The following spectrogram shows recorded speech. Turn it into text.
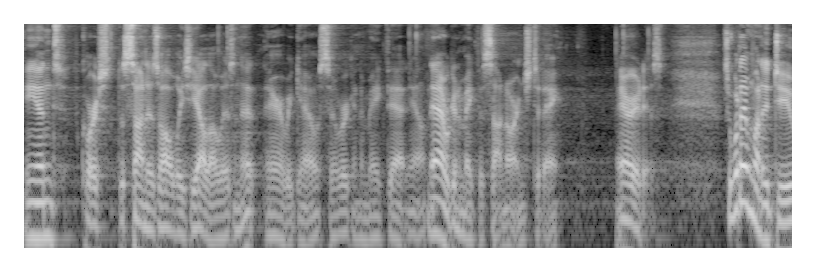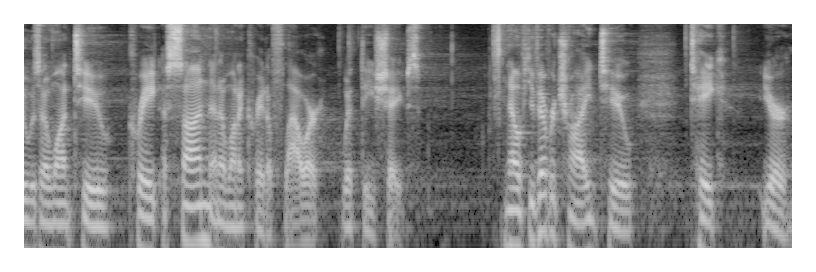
And of course, the sun is always yellow, isn't it? There we go. So we're going to make that now. Now we're going to make the sun orange today. There it is. So what I want to do is I want to create a sun and I want to create a flower with these shapes. Now, if you've ever tried to take your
